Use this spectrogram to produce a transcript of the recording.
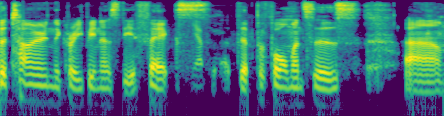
the tone, the creepiness, the effects, the performances, um,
